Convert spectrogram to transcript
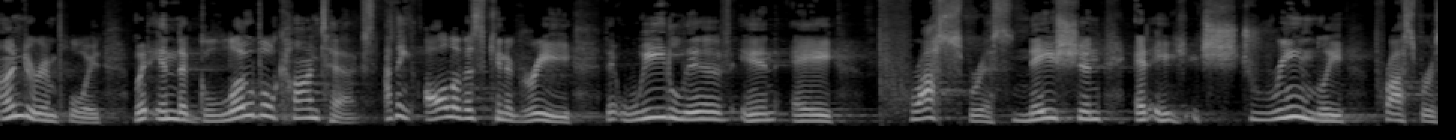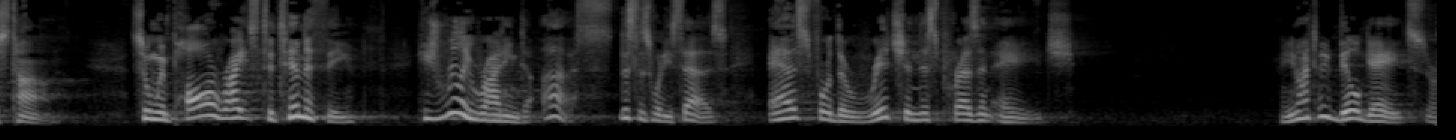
underemployed, but in the global context, I think all of us can agree that we live in a prosperous nation at an extremely prosperous time. So when Paul writes to Timothy, he's really writing to us. This is what he says As for the rich in this present age, you don't have to be Bill Gates or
